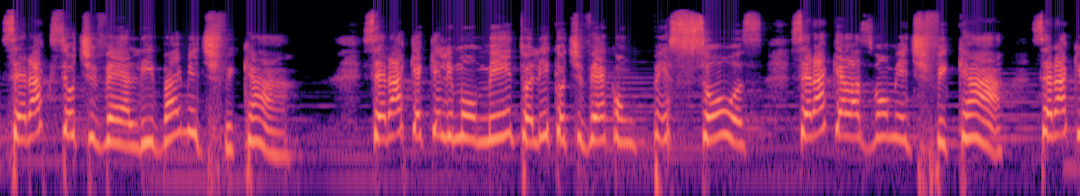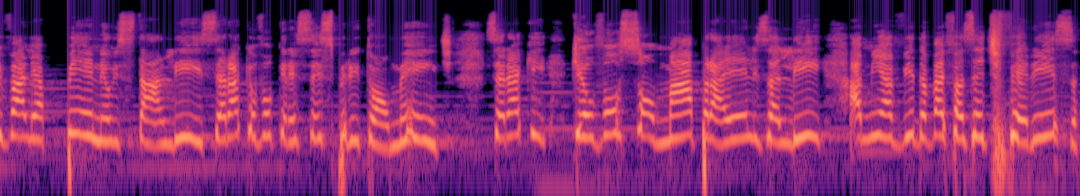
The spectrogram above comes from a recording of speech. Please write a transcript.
Será que se eu estiver ali, vai me edificar? Será que aquele momento ali que eu tiver com pessoas, será que elas vão me edificar? Será que vale a pena eu estar ali? Será que eu vou crescer espiritualmente? Será que, que eu vou somar para eles ali? A minha vida vai fazer diferença?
